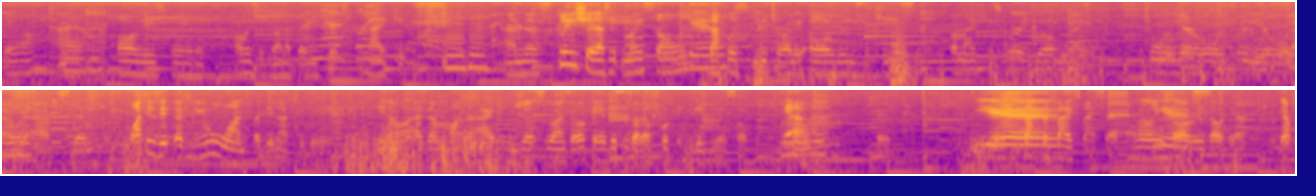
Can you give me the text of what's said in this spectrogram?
you know, I am always waited. Always gonna benefit my mm-hmm. kids. And as cliche as it may sound, Yeah. that was literally always the case. When my kids were young, like two year old, three year old, I would ask them, What is it that you want for dinner today? You know, as a mother, I didn't just go and say, Okay, this is what I'm cooking, give you. So, yeah, Yeah. sacrifice myself. I was Yes. always out there. Yep.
